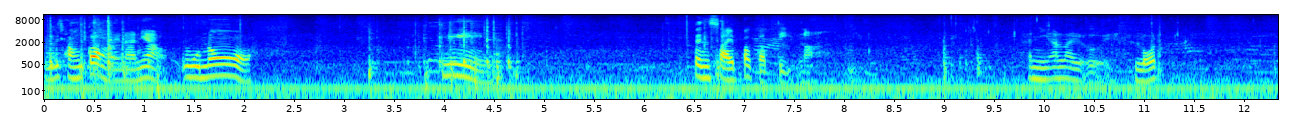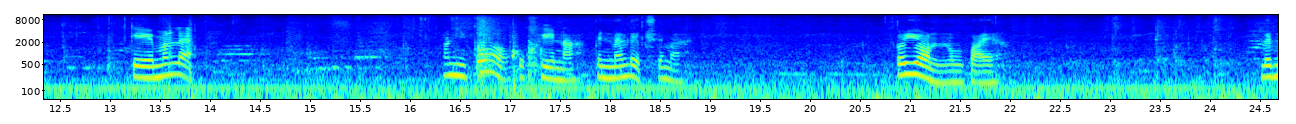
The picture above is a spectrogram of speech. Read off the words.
หรือทั้งกล่องเลยนะเนี่ย อูโนนี่ เป็นไซส์ปกตินะ อันนี้อะไรเอ่ยรถเกมนั่นแหละ อันนี้ก็โอเคนะ เป็นแม่เหล็กใช่ไหมก็หย่อนลงไป เล่น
